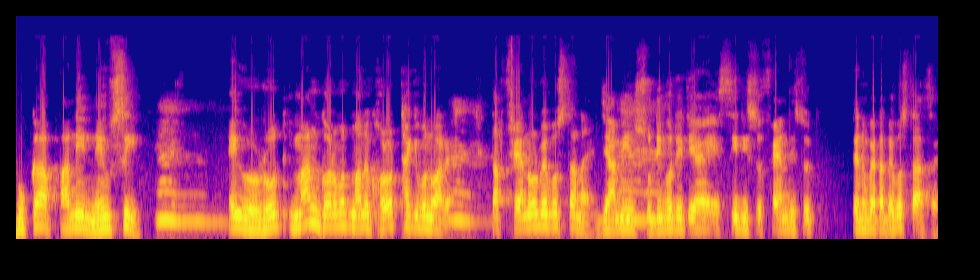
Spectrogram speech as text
বোকা পানী নেওচি। এই ৰ'দ ইমান গৰমত মানুহ ঘৰত থাকিব নোৱাৰে। তাত ফেনৰ ব্যৱস্থা নাই। যে আমি। শ্বুটিঙত এতিয়া এ চি দিছোঁ ফেন দিছোঁ তেনেকুৱা এটা ব্যৱস্থা আছে।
